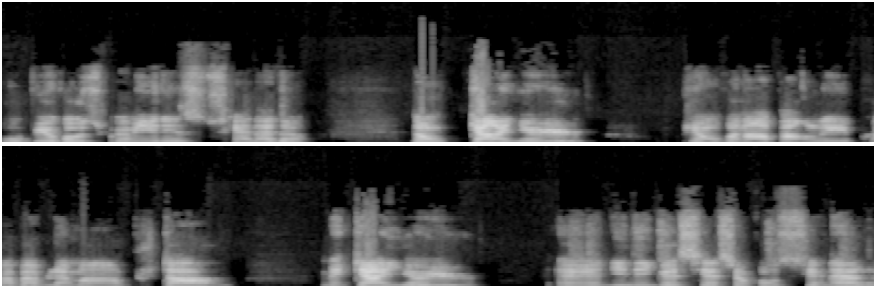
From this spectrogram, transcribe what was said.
au bureau du premier ministre du Canada. Donc, quand il y a eu, puis on va en parler probablement plus tard, mais quand il y a eu euh, les négociations constitutionnelles,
